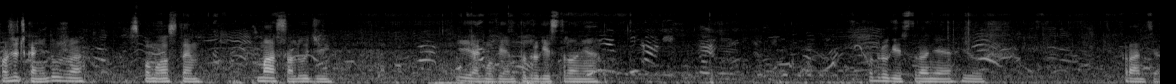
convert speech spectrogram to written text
Parzyczka nieduża, z pomostem, masa ludzi i jak mówiłem, po drugiej stronie po drugiej stronie już Francja.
